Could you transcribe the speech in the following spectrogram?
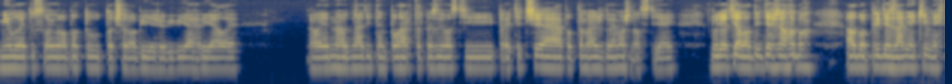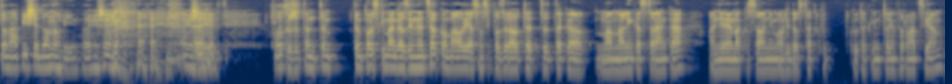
miluje tú svoju robotu, to čo robí, že vyvíja hry, ale, ale jedného dňa ti ten pohár trpezlivosti pretečie a potom máš dve možnosti. Hej buď odtiaľ odídeš, alebo, alebo prídeš za niekým, nech to napíše do novín. Takže, takže pos... akože ten, ten, ten polský magazín je celkom malý, ja som si pozeral, to je taká malinká stránka a neviem, ako sa oni mohli dostať ku, ku takýmto informáciám.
